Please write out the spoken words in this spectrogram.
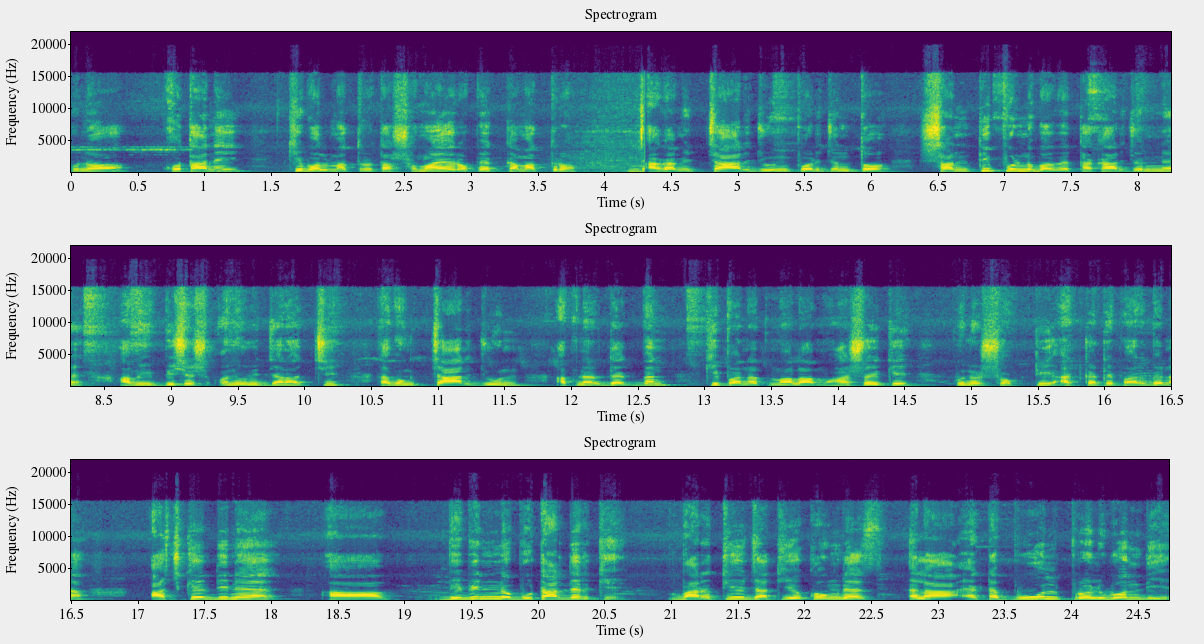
কোনো কথা নেই, কেবলমাত্র তার সময়ের অপেক্ষা মাত্র। আগামী চার জুন পর্যন্ত শান্তিপূর্ণভাবে থাকার জন্যে আমি বিশেষ অনুরোধ জানাচ্ছি এবং চার জুন আপনার দেখবেন কৃপানাথ মালা মহাশয়কে কোনো শক্তি আটকাতে পারবে না। আজকের দিনে বিভিন্ন ভোটারদেরকে ভারতীয় জাতীয় কংগ্রেস এলা একটা ভুল প্রলোভন দিয়ে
